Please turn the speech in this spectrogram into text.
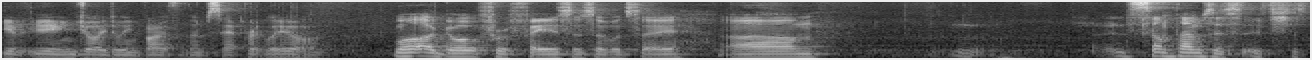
you, you enjoy doing both of them separately, or Well, I go through phases. I would say. Um, sometimes it's it's just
